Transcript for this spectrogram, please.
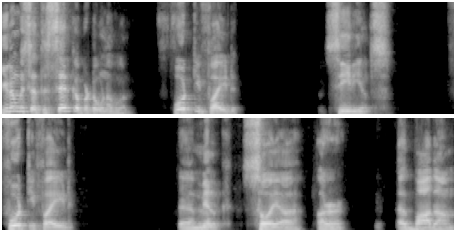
இரும்பு சத்து சேர்க்கப்பட்ட உணவுகள் fortified cereals fortified milk soya or பாதாம்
